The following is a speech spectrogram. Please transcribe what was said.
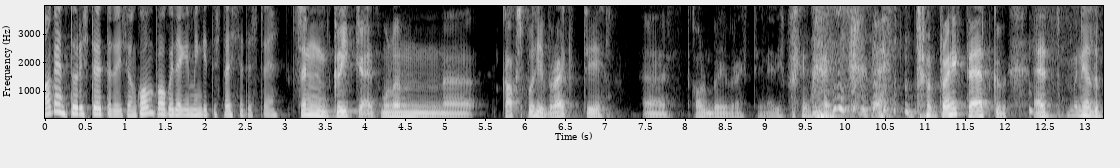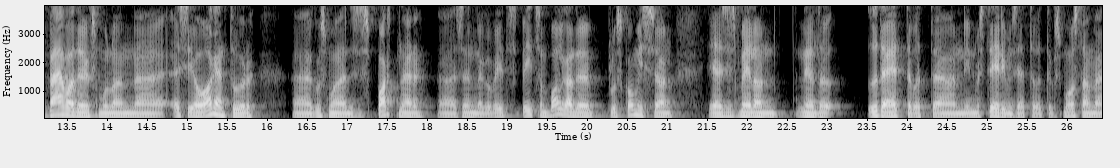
agentuuris töötad või see on kombo kuidagi mingitest asjadest või? see on kõike, et mul on äh, kaks põhiprojekti äh,, kolm põhiprojekti, neli põhiprojekti. Pro- projekte jätkub, et nii-öelda päevatööks mul on äh, seo agentuur kus ma olen siis partner. See on nagu veits, veits on palgatöö pluss komisjon. Ja siis meil on nii-öelda õdeettevõte on investeerimisettevõte, kus me ostame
